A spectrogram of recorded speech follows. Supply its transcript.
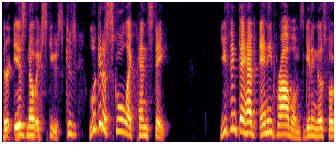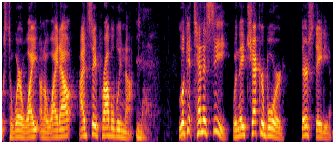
There is no excuse. Because look at a school like Penn State. You think they have any problems getting those folks to wear white on a whiteout? I'd say probably not. No. Look at Tennessee when they checkerboard their stadium.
